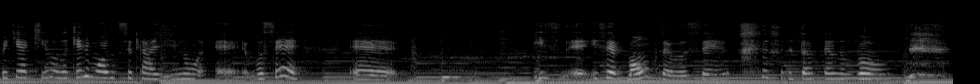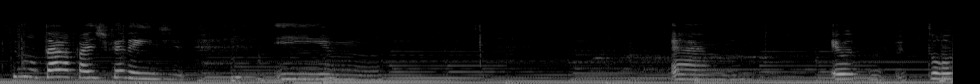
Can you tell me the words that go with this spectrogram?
Porque aquilo, daquele modo que você tá agindo, é, você é, isso, é, isso é bom pra você? tá sendo bom? Se não tá, faz diferente. E. É, eu tô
